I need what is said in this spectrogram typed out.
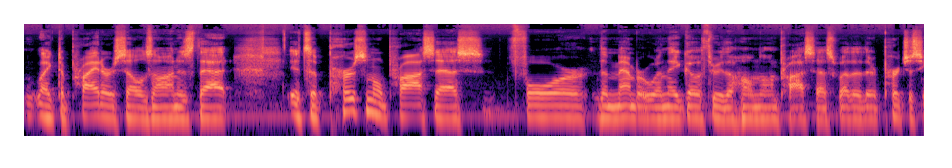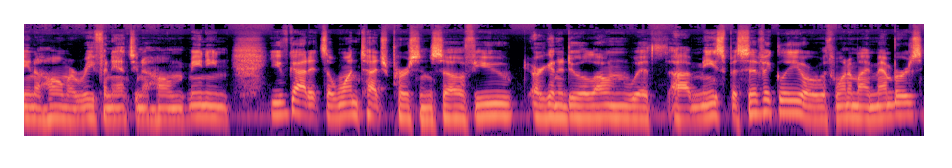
like to pride ourselves on is that it's a personal process for the member when they go through the home loan process, whether they're purchasing a home or refinancing a home, meaning you've got it's a one touch person. So if you are going to do a loan with uh, me specifically or with one of my members,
